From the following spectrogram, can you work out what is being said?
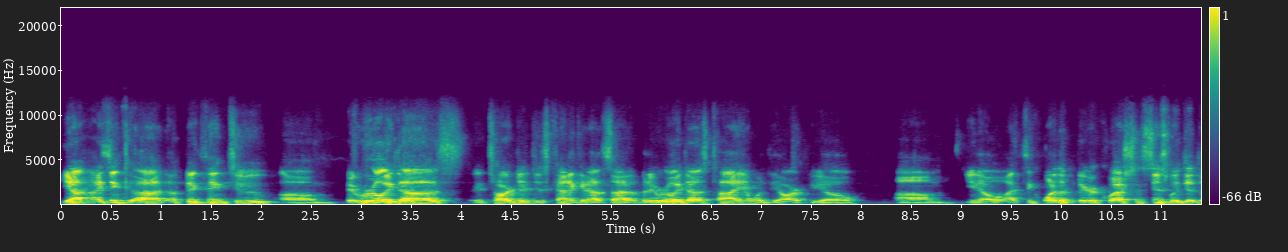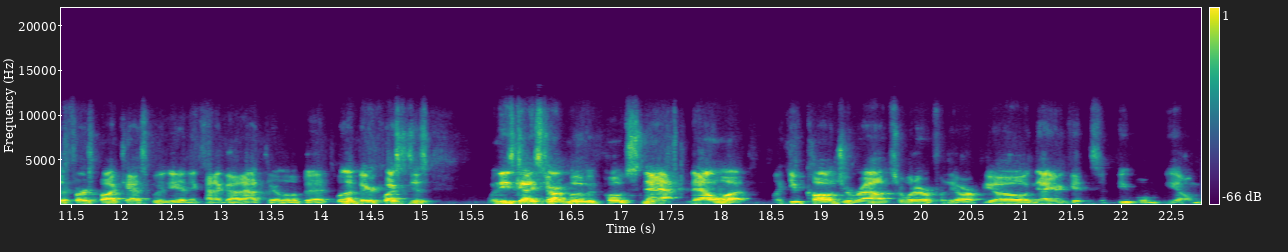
Yeah, I think uh, a big thing too. Um, it really does. It's hard to just kind of get outside of it, but it really does tie in with the RPO. Um, you know, I think one of the bigger questions since we did the first podcast with you and it kind of got out there a little bit. One of the bigger questions is when these guys start moving post snap, now what? Like you called your routes or whatever for the RPO, and now you're getting some people, you know,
